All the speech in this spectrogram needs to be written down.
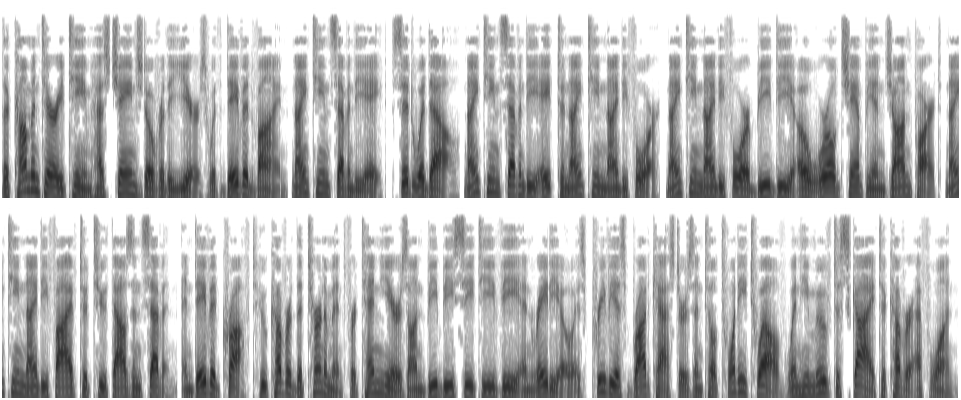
The commentary team has changed over the years with David Vine 1978, Sid Waddell 1978 to 1994, 1994 BDO World Champion John Part 1995 to 2007, and David Croft who covered the tournament for 10 years on BBC TV and radio as previous broadcasters until 2012 when he moved to Sky to cover F1.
